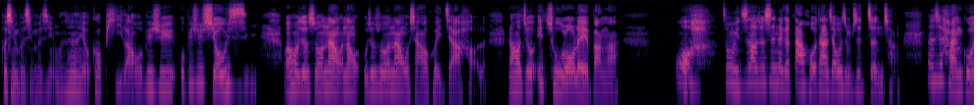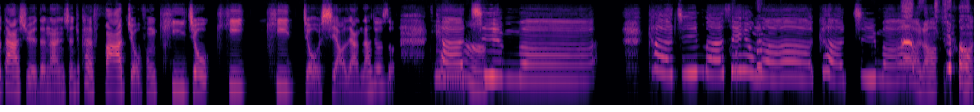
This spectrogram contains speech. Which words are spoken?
不行不行不行，我真的有够疲劳，我必须我必须休息。然后我就说，那我那我我就说，那我想要回家好了。然后就一出楼泪棒啊，哇！终于知道就是那个大吼大叫为什么是正常。那些韩国大学的男生就开始发酒疯，K 就 K K 酒笑这样，然后就说卡基玛卡基玛谁用啊卡基玛，然后 然后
